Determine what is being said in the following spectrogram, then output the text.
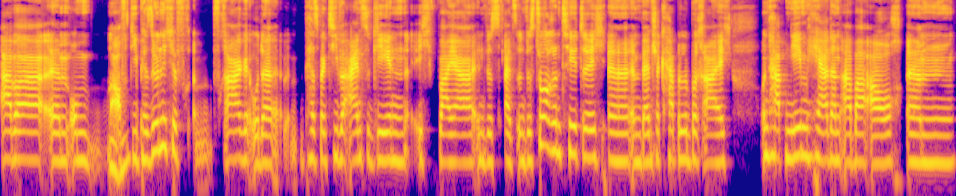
Aber ähm, um mhm. auf die persönliche Frage oder Perspektive einzugehen, ich war ja als Investorin tätig äh, im Venture Capital Bereich und habe nebenher dann aber auch ähm,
